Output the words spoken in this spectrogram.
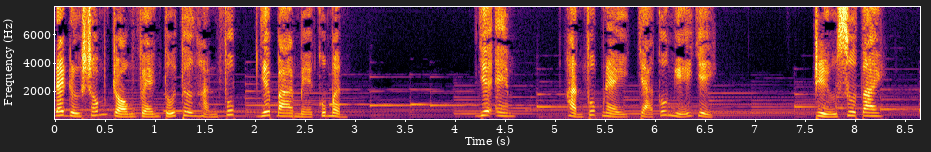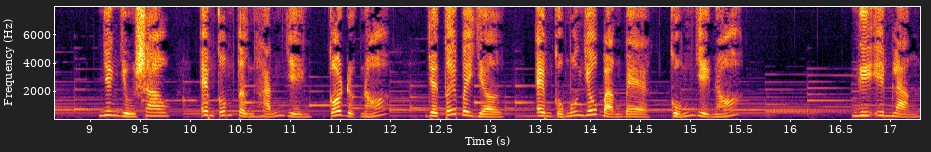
đã được sống trọn vẹn tuổi thơ hạnh phúc với ba mẹ của mình. Với em, hạnh phúc này chả có nghĩa gì. Triệu xua tay. Nhưng dù sao, em cũng từng hãnh diện có được nó, và tới bây giờ em cũng muốn giấu bạn bè cũng vì nó. Nghi im lặng,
